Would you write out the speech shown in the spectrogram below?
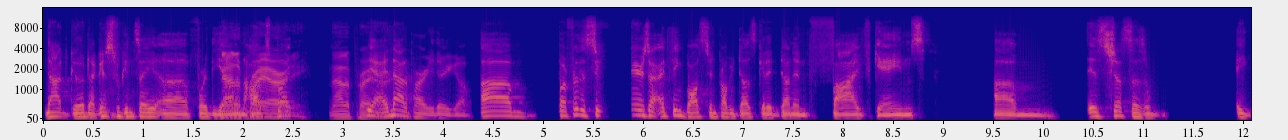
not good, I guess we can say, uh, for the not a Hawks. But. Not a priority. yeah, not a party. There you go. Um, but for the series, I think Boston probably does get it done in five games. Um, it's just as a a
